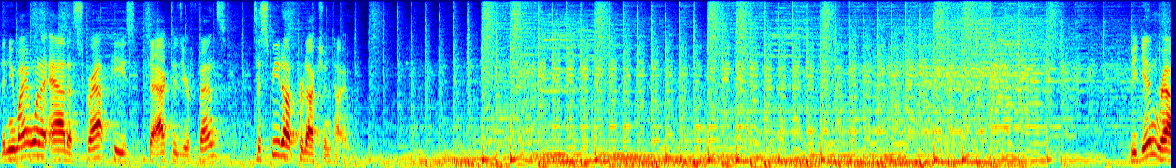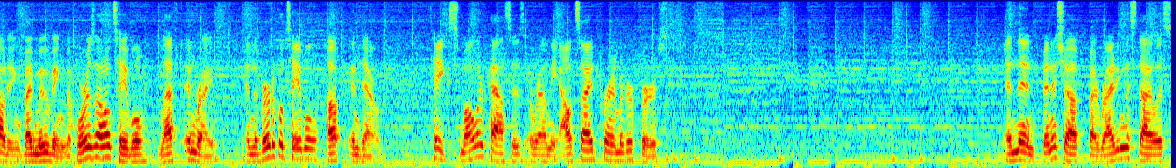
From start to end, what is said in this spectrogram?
then you might want to add a scrap piece to act as your fence to speed up production time. Begin routing by moving the horizontal table left and right and the vertical table up and down. Take smaller passes around the outside perimeter first and then finish up by riding the stylus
